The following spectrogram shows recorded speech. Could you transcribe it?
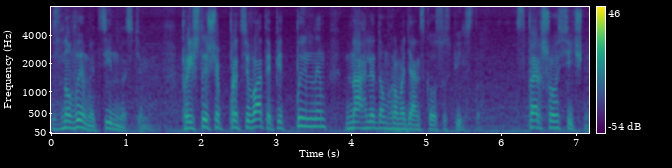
з новими цінностями. Прийшли, щоб працювати під пильним наглядом громадянського суспільства. З 1 січня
